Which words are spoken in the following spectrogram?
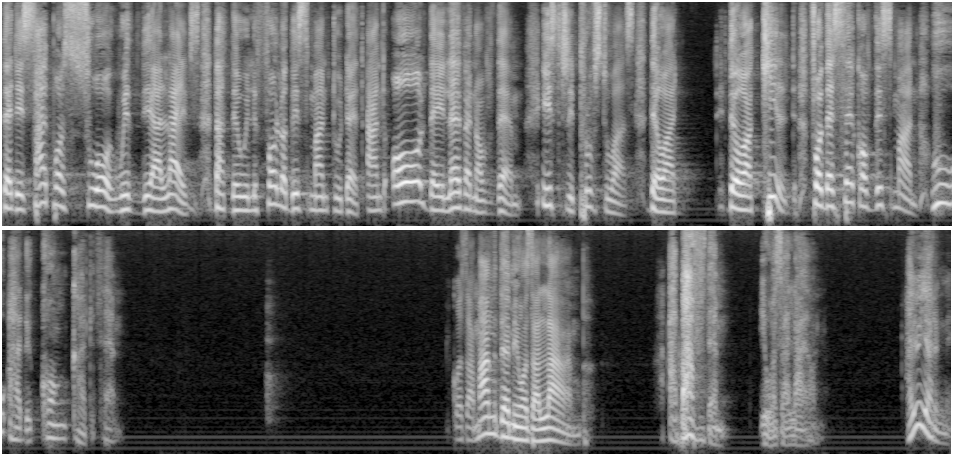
the disciples swore with their lives that they will follow this man to death. And all the 11 of them, history proves to us, they were, they were killed for the sake of this man who had conquered them. Because among them he was a lamb. Above them he was a lion. Are you hearing me?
